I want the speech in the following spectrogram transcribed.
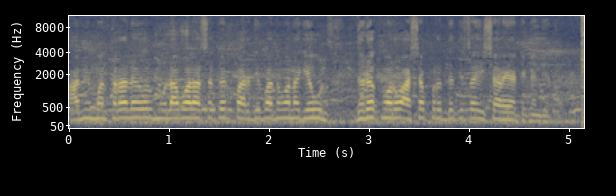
आम्ही मंत्रालयावर मुलाबाळासकट पारधी बांधवांना घेऊन धडक मारू अशा पद्धतीचा इशारा या ठिकाणी देतो.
